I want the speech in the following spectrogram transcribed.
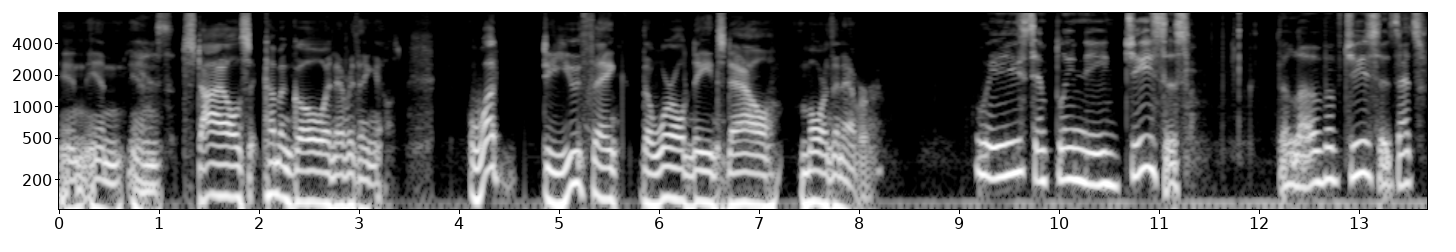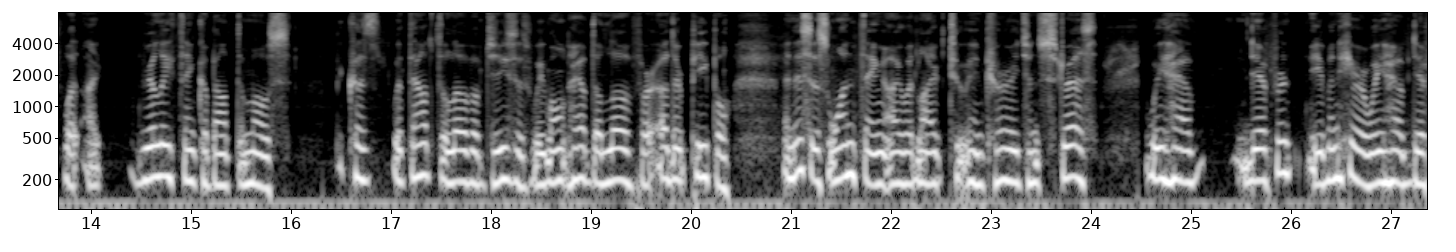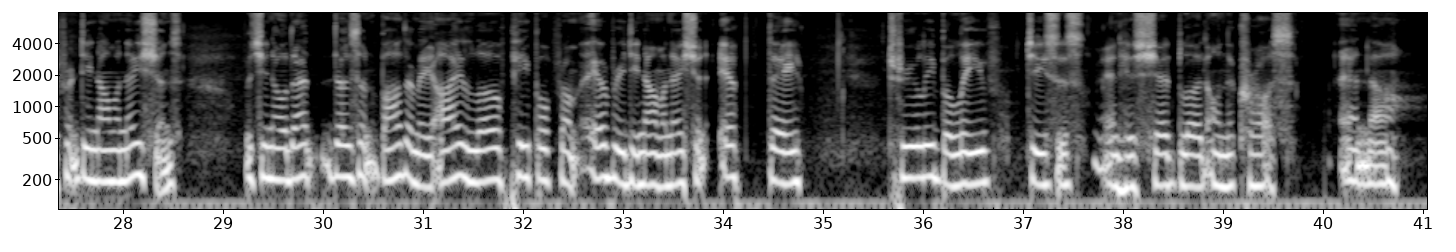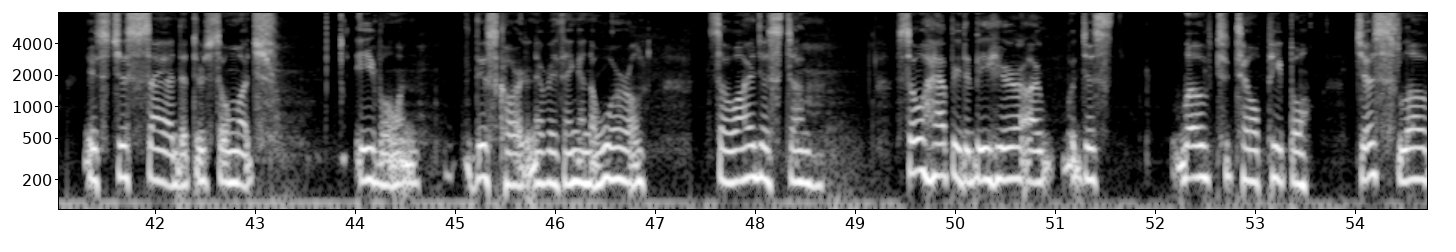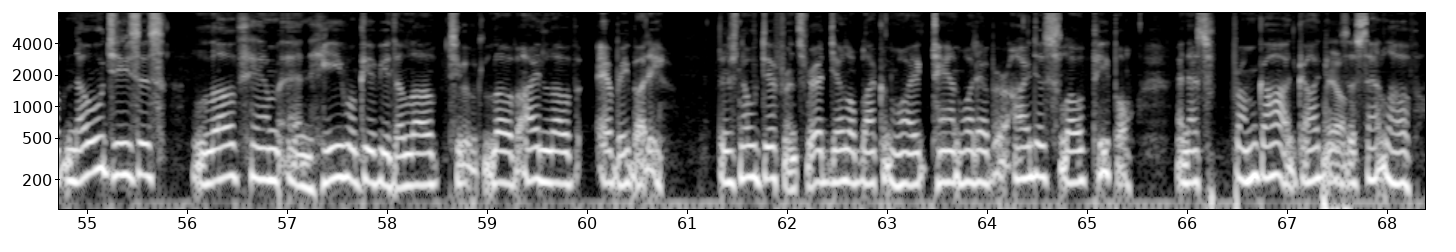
in in, yes. in styles that come and go and everything else. What do you think the world needs now more than ever? We simply need Jesus. The love of Jesus. That's what I really think about the most because without the love of Jesus, we won't have the love for other people. And this is one thing I would like to encourage and stress. We have different, even here, we have different denominations. But you know, that doesn't bother me. I love people from every denomination if they truly believe Jesus and his shed blood on the cross. And uh, it's just sad that there's so much evil and discard and everything in the world. So I just um, so happy to be here. I would just love to tell people just love, know Jesus, love Him, and He will give you the love to love. I love everybody. There's no difference red, yellow, black and white, tan, whatever. I just love people. And that's from God. God gives Yeah. us that love.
